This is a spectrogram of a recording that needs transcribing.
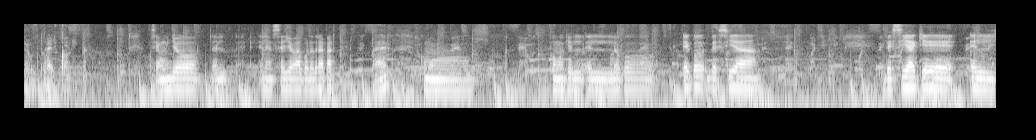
La cultura del cómic. Según yo, el, el ensayo va por otra parte. A ver. Como. Como que el, el loco Eco decía. Decía que el,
